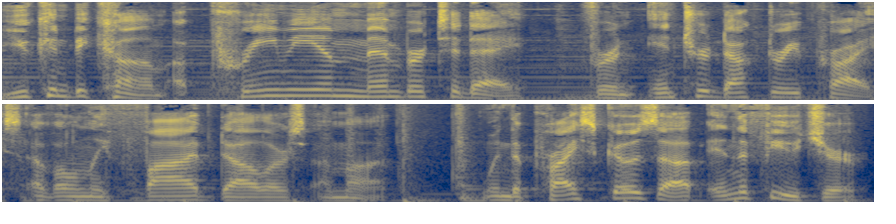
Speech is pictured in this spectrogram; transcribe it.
You can become a premium member today for an introductory price of only $5 a month. When the price goes up in the future,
